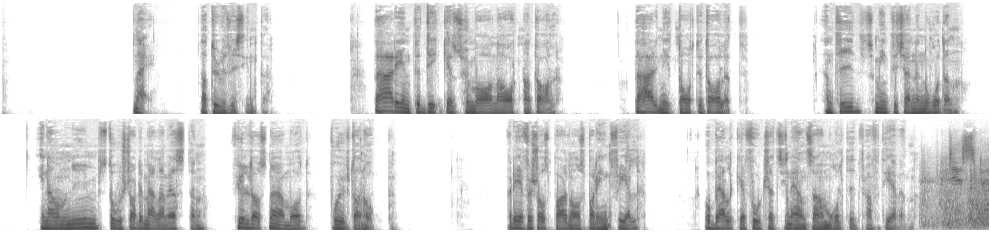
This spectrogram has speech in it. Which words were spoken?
Nej, naturligtvis inte. Det här är inte Dickens humana 1800-tal. Det här är 1980-talet. En tid som inte känner nåden. I En anonym storstad i mellanvästern, fylld av snömodd och utan hopp. För det är förstås bara någon som har ringt fel. Och Belker fortsätter sin ensamma måltid framför tvn. Dispatch,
